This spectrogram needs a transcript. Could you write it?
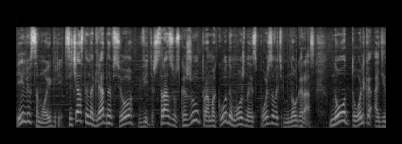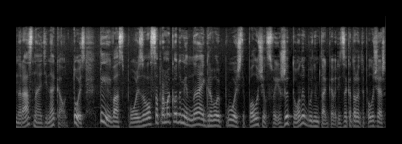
или в самой игре. Сейчас ты наглядно все видишь. Сразу скажу, промокоды можно использовать много раз, но только один раз раз на один аккаунт. То есть ты воспользовался промокодами на игровой почте, получил свои жетоны, будем так говорить, за которые ты получаешь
